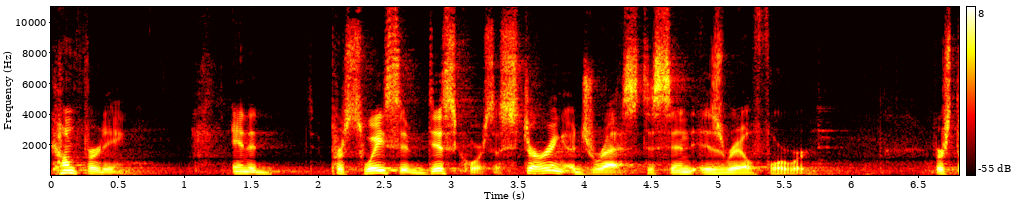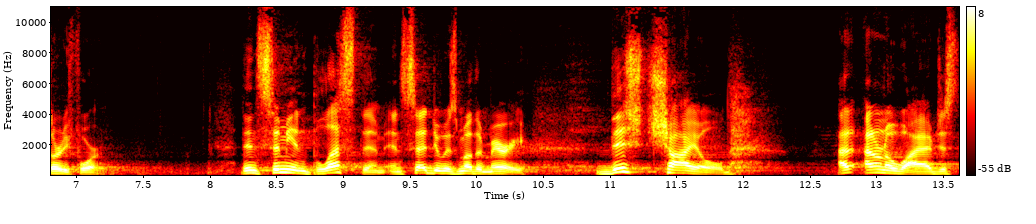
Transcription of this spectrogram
comforting, and a persuasive discourse, a stirring address to send Israel forward. Verse 34. Then Simeon blessed them and said to his mother Mary, This child, I, I, don't know why, I just,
